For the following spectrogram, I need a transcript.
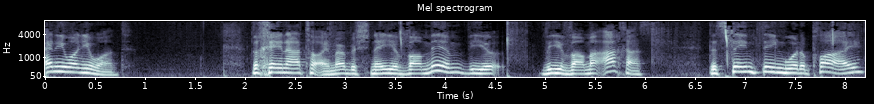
anyone you want. V'yivama achas. The same thing would apply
